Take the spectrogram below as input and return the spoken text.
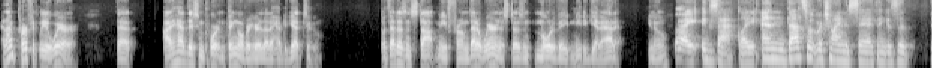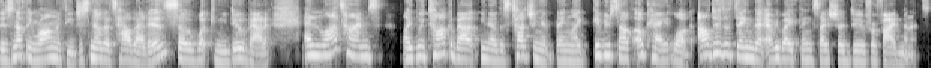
And I'm perfectly aware that I have this important thing over here that I have to get to. But that doesn't stop me from that awareness doesn't motivate me to get at it, you know? Right, exactly. And that's what we're trying to say, I think, is that there's nothing wrong with you. Just know that's how that is. So what can you do about it? And a lot of times, like we talk about, you know, this touching it thing, like give yourself, okay, look, I'll do the thing that everybody thinks I should do for five minutes.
